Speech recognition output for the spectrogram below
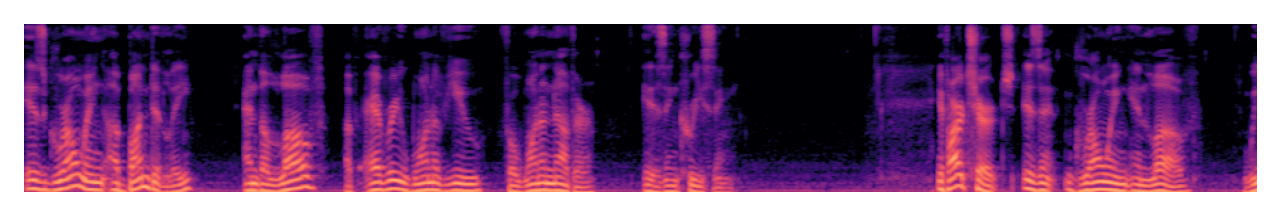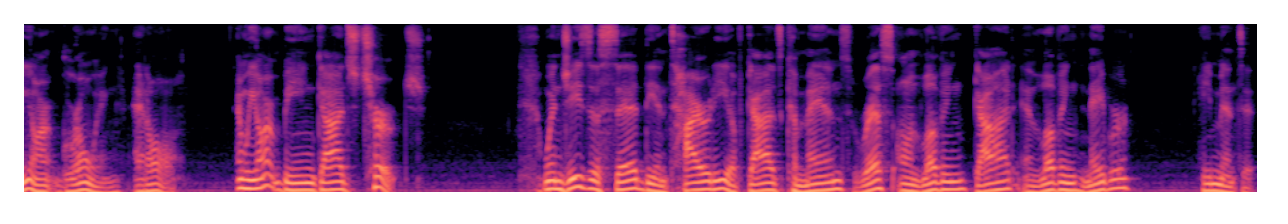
is growing abundantly, and the love of every one of you for one another is increasing. If our church isn't growing in love, we aren't growing at all. And we aren't being God's church. When Jesus said the entirety of God's commands rests on loving God and loving neighbor, he meant it.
